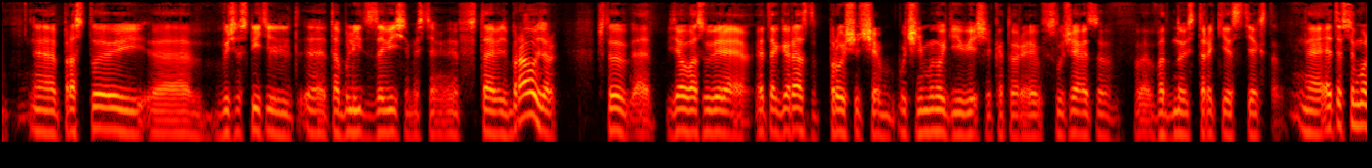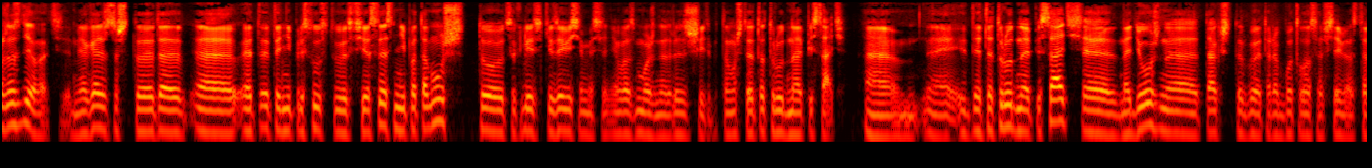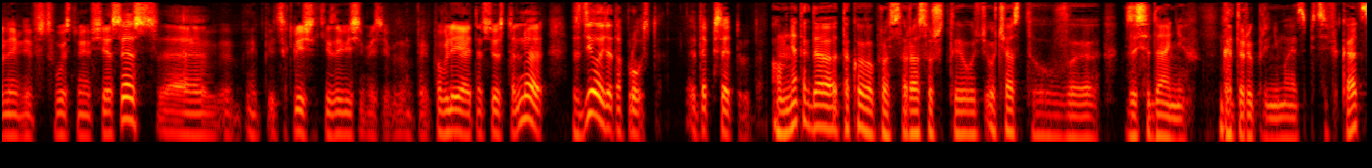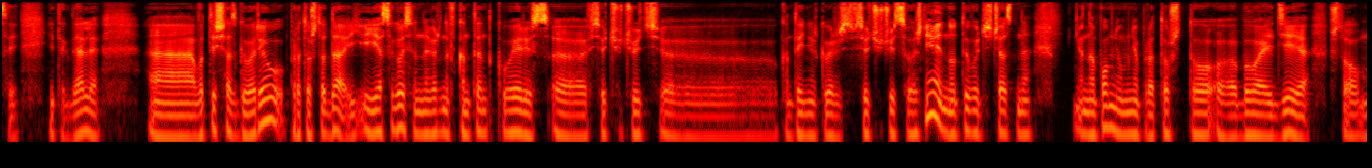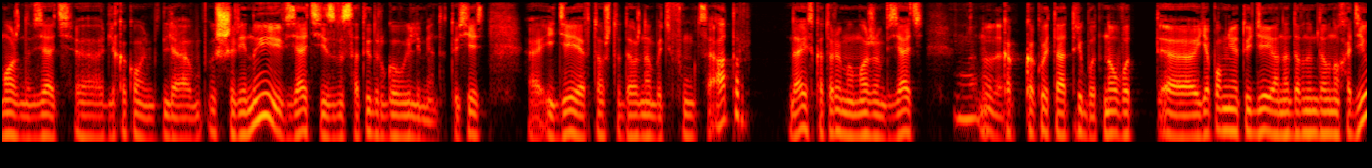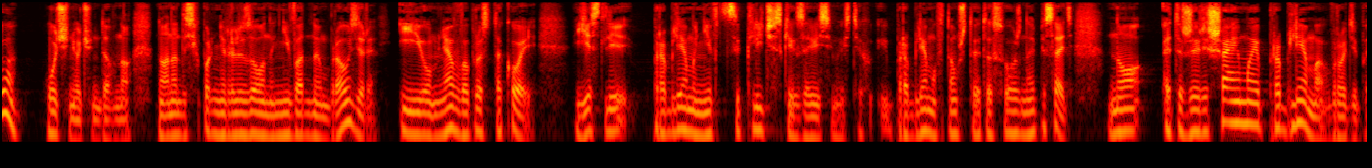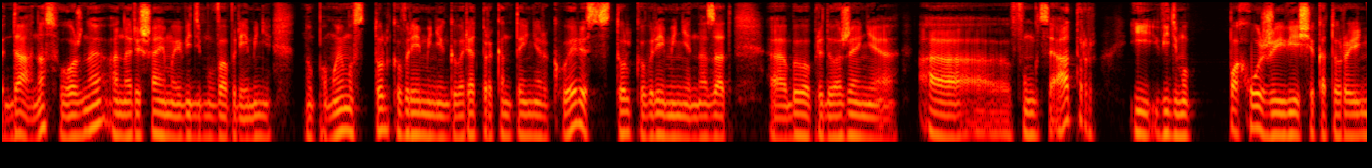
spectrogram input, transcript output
простой вычислитель таблиц с зависимостями вставить в браузер, что, э, я вас уверяю, это гораздо проще, чем очень многие вещи, которые случаются в, в одной строке с текстом. Э, это все можно сделать. Мне кажется, что это, э, это, это не присутствует в CSS не потому, что циклические зависимости невозможно разрешить, а потому что это трудно описать. Это трудно описать надежно, так, чтобы это работало со всеми остальными свойствами в CSS, циклические зависимости повлияют на все остальное. Сделать это просто это писать трудно. А у меня тогда такой вопрос. Раз уж ты участвовал в заседаниях, которые принимают спецификации и так далее, а, вот ты сейчас говорил про то, что да, и я согласен, наверное, в Content Queries э, все чуть-чуть, э, контейнер Queries все чуть-чуть сложнее, но ты вот сейчас на, напомнил мне про то, что э, была идея, что можно взять для какого-нибудь, для ширины, взять из высоты другого элемента. То есть есть идея в том, что должна быть функция author, да, из которой мы можем взять ну, ну, да. как, какой-то атрибут. Но вот э, я помню эту идею, она давным-давно ходила, очень-очень давно, но она до сих пор не реализована ни в одном браузере. И у меня вопрос такой, если проблема не в циклических зависимостях, и проблема в том, что это сложно описать. Но это же решаемая проблема вроде бы. Да, она сложная, она решаемая, видимо, во времени, но, по-моему, столько времени говорят про контейнер queries, столько времени назад э, было предложение э, функции atr, и, видимо, похожие вещи, которые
